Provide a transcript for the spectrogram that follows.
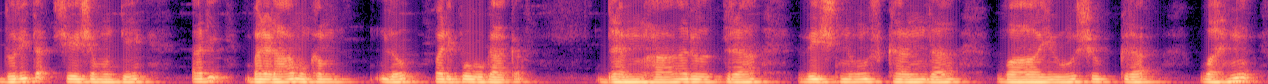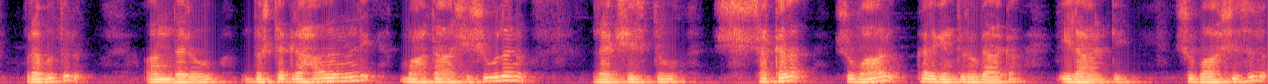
దురిత శేషముంటే అది బడడాముఖంలో పడిపోవుగాక. బ్రహ్మ రుద్ర విష్ణు స్కంద వాయు శుక్ర వహ్ని ప్రభుతులు. అందరూ దుష్టగ్రహాల నుండి మాతా శిశువులను రక్షిస్తూ సకల శుభాలు కలిగింతురుగాక. ఇలాంటి శుభాశిసులు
